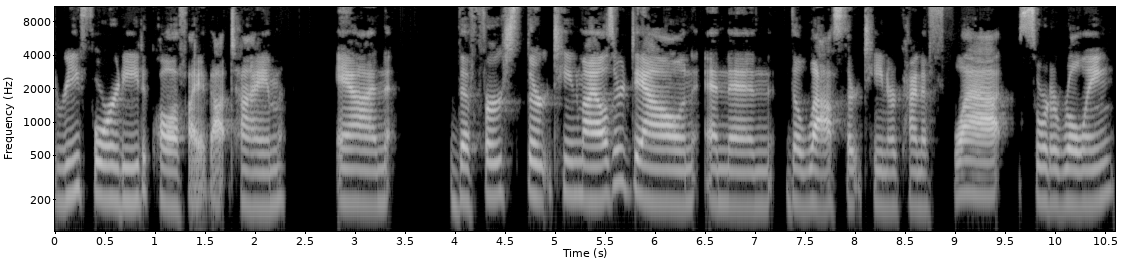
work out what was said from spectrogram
340 to qualify at that time. And the first 13 miles are down, and then the last 13 are kind of flat, sort of rolling.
